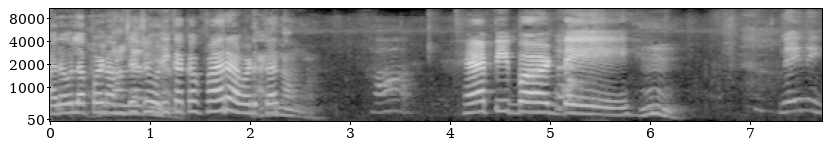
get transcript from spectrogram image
आरवला पण आमचे जोरी काका फार आवडतात. हॅपी बर्थडे नाही नाही.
